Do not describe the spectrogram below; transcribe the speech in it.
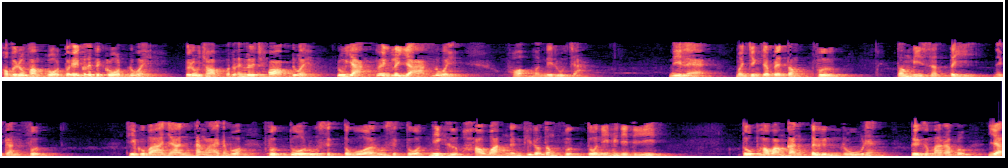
พอไปรู้ความโกรธตัวเองก็เลยไปโกรธด้วย ไปรู้ชอบตัวเองเลยชอบด้วย รู้อยากตัวเองเลยอยากด้วย เพราะมันไม่รู้จัก นี่แหละ มันจึงจะเป็นต้องฝึก ต้องมีสติในการฝึก ที่ครูบาอาจารย์ทั้งหลายท่านบอกฝึกตัวรู้สึกตัวรู้สึกตัว นี่คือภาวะหนึ่งที่เราต้องฝึกตัวนี้ให้ดีๆ ตัวภาวะการตื่นรู้เนี่ย ตื่นขึ้นมารับรู้อย่า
